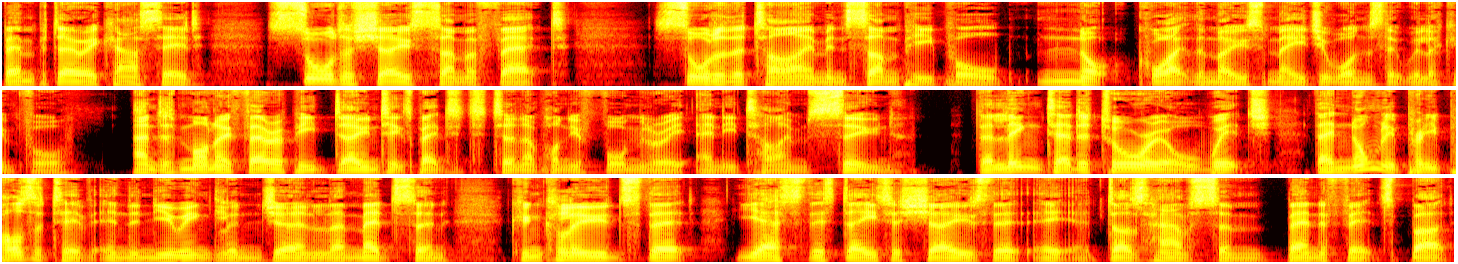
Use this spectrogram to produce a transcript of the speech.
bempedoic acid sort of shows some effect, sort of the time in some people, not quite the most major ones that we're looking for. And as monotherapy, don't expect it to turn up on your formulary anytime soon. The linked editorial, which they're normally pretty positive in the New England Journal of Medicine, concludes that yes, this data shows that it does have some benefits, but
